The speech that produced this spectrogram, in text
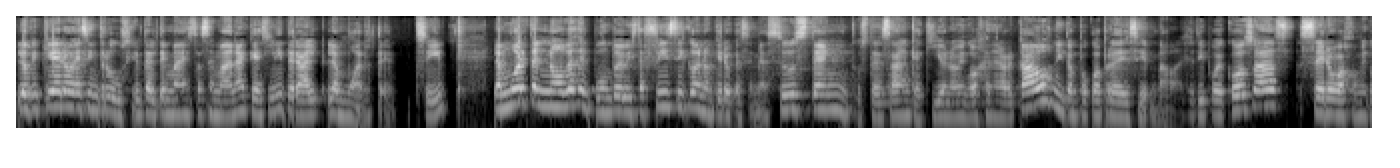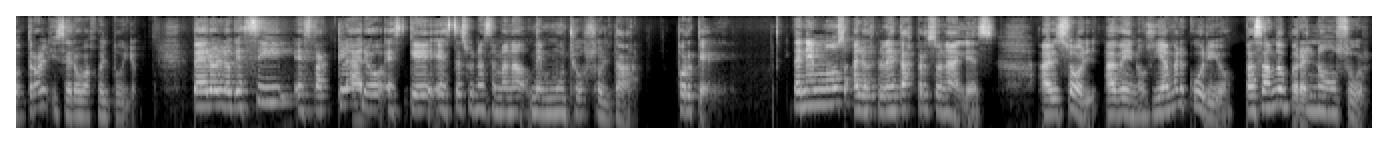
lo que quiero es introducirte al tema de esta semana que es literal la muerte. ¿Sí? La muerte no desde el punto de vista físico, no quiero que se me asusten, ustedes saben que aquí yo no vengo a generar caos ni tampoco a predecir nada, ese tipo de cosas, cero bajo mi control y cero bajo el tuyo. Pero lo que sí está claro es que esta es una semana de mucho soltar. ¿Por qué? Tenemos a los planetas personales, al Sol, a Venus y a Mercurio, pasando por el nodo sur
